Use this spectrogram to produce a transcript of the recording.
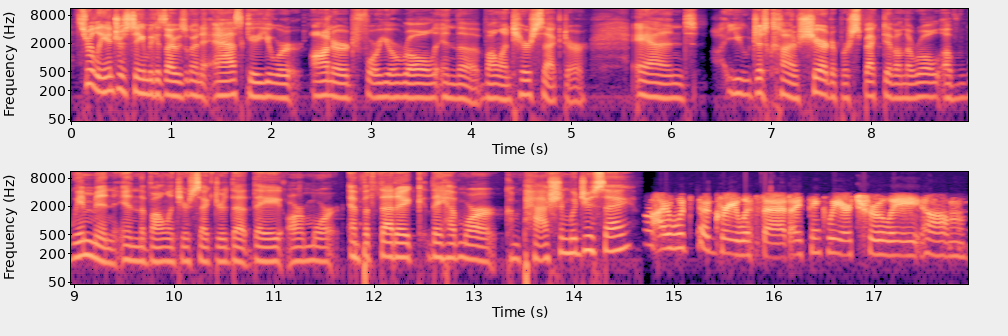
It's really interesting because I was going to ask you. You were honored for your role in the volunteer sector. And you just kind of shared a perspective on the role of women in the volunteer sector that they are more empathetic, they have more compassion, would you say? I would agree with that. I think we are truly, um,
